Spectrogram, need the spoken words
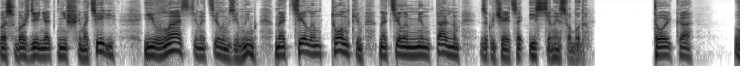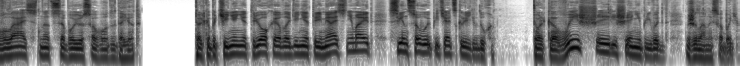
в освобождении от низшей материи и власти над телом земным, над телом тонким, над телом ментальным заключается истинная свобода. Только власть над собою свободу дает. Только подчинение трех и овладение тремя снимает свинцовую печать с крыльев духа. Только высшее решение приводит к желанной свободе.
